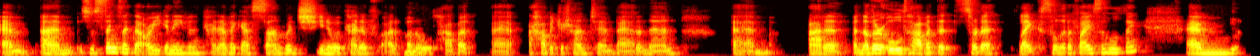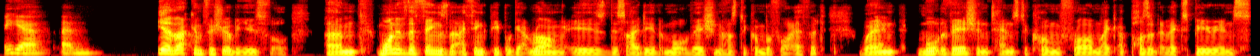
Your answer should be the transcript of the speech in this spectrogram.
um, um so things like that or you can even kind of i guess sandwich you know a kind of a, mm. an old habit uh, a habit you're trying to embed and then um add a, another old habit that sort of like solidifies the whole thing um, yeah. yeah. Um, yeah, that can for sure be useful. Um, one of the things that I think people get wrong is this idea that motivation has to come before effort. When yeah. motivation tends to come from like a positive experience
